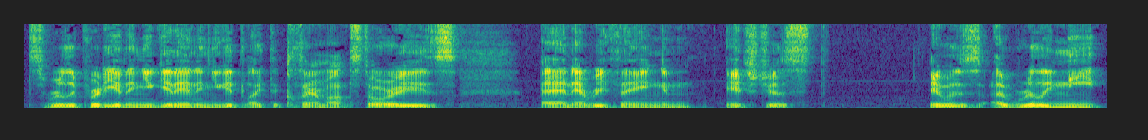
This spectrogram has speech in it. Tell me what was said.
that's really pretty, and then you get in and you get like the Claremont stories and everything, and it's just, it was a really neat,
